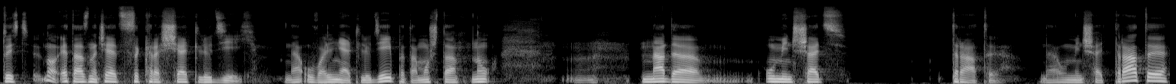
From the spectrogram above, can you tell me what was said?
то есть, ну, это означает сокращать людей, да, увольнять людей, потому что, ну, надо уменьшать траты, да, уменьшать траты,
